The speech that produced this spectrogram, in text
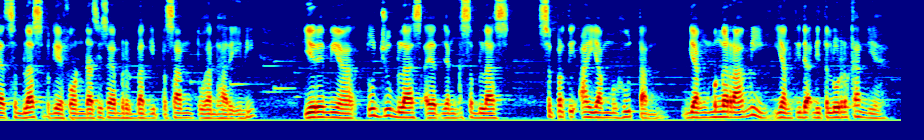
ayat 11 sebagai fondasi saya berbagi pesan Tuhan hari ini. Yeremia 17 ayat yang ke-11 seperti ayam hutan yang mengerami yang tidak ditelurkannya.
